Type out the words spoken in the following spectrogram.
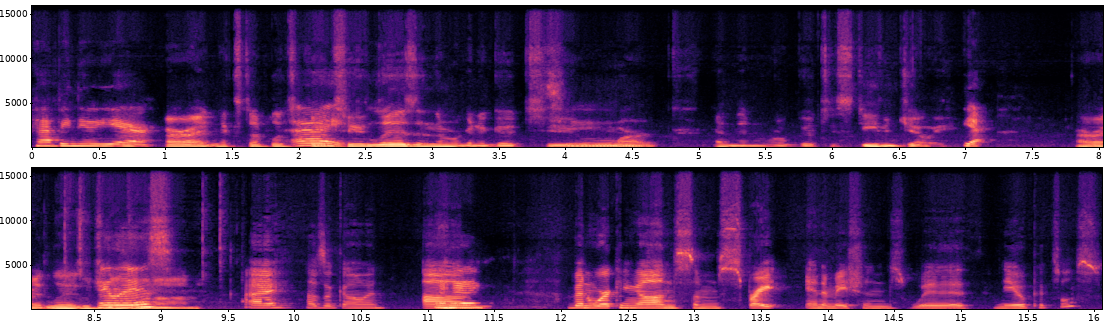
Happy New Year. All right. Next up, let's All go right. to Liz, and then we're gonna go to, To- Mark, and then we'll go to Steve and Joey. Yeah. All right, Liz. What you Hey, got Liz. going on? Hi, how's it going? Hey, Um, I've been working on some sprite animations with NeoPixels.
